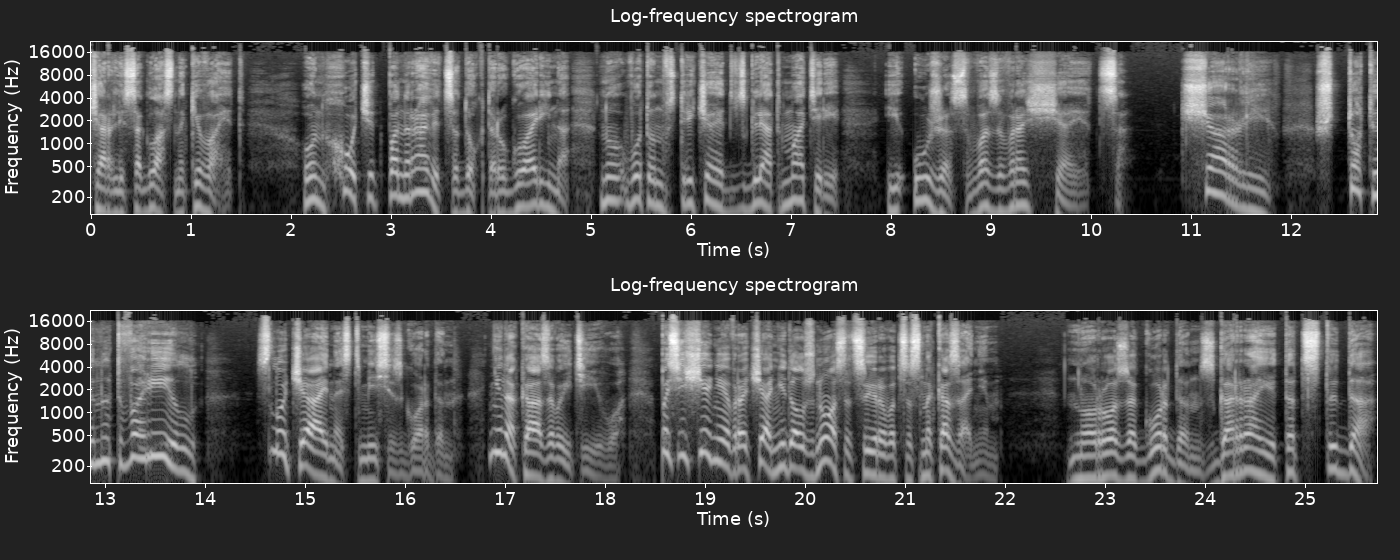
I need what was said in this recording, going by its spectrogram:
Чарли согласно кивает. Он хочет понравиться доктору Гуарина, но вот он встречает взгляд матери, и ужас возвращается. «Чарли, что ты натворил?» «Случайность, миссис Гордон. Не наказывайте его. Посещение врача не должно ассоциироваться с наказанием. Но Роза Гордон сгорает от стыда.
